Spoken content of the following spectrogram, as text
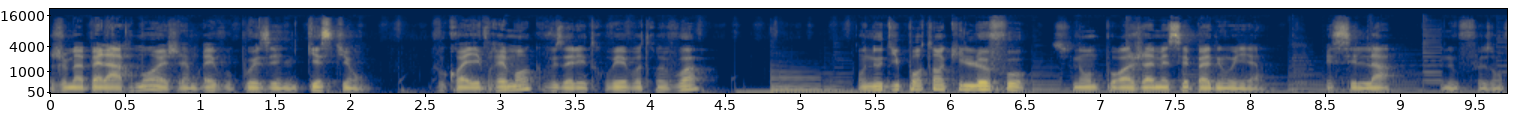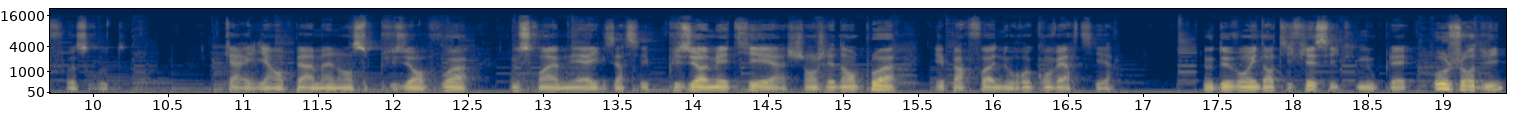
je m'appelle Armand et j'aimerais vous poser une question. Vous croyez vraiment que vous allez trouver votre voie? On nous dit pourtant qu'il le faut, sinon on ne pourra jamais s'épanouir. Et c'est là que nous faisons fausse route. Car il y a en permanence plusieurs voies, nous serons amenés à exercer plusieurs métiers, à changer d'emploi et parfois à nous reconvertir. Nous devons identifier ce qui nous plaît aujourd'hui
